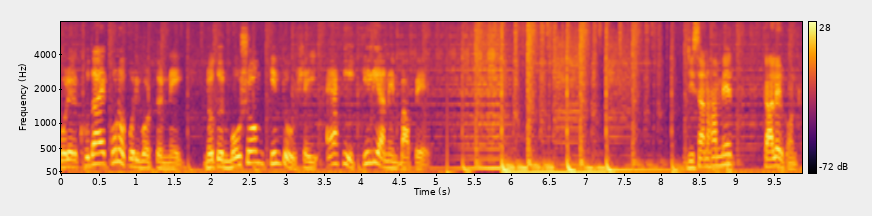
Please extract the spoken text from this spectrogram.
গোলের ক্ষুদায় কোনো পরিবর্তন নেই। নতুন মৌসুম কিন্তু সেই একই কিলিয়ান এমবাপ্পে। জিসান আহমেদ, কালের কণ্ঠ।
